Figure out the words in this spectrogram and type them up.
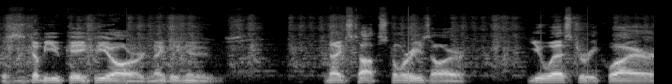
This is WKPR Nightly News. Tonight's top stories are U.S. to require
